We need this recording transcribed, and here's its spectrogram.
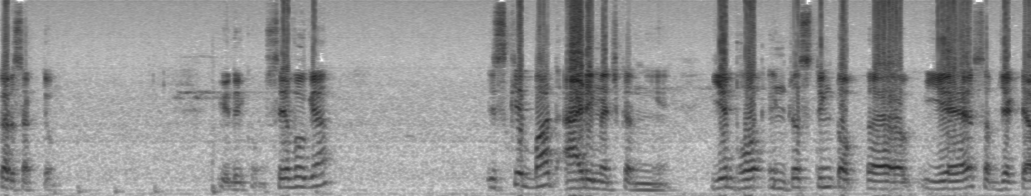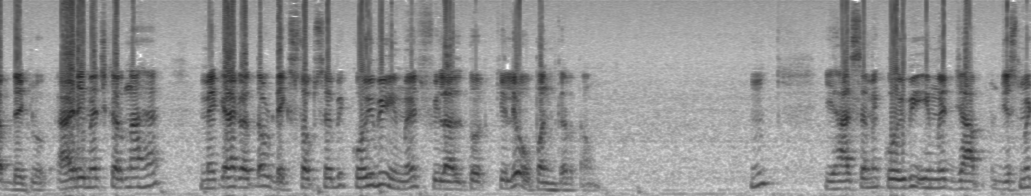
कर सकते हो। ये देखो सेव हो गया। इसके बाद एड इमेज करनी है। ये बहुत इंटरेस्टिंग टॉप ये है सब्जेक्ट है, आप देख लो। एड इमेज करना है। मैं क्या करता हूँ डेस्कटॉप से भी कोई भी इमेज फ़िलहाल तो के लिए ओपन करता हूँ। हम्म? यहाँ से मैं कोई भी इमेज जहाँ, जिसमें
